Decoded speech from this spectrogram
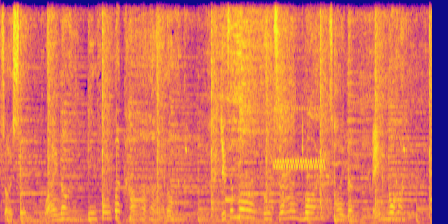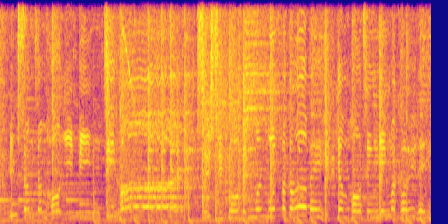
在谁怀内便放不下来。要怎么付出爱才能被爱？妙想怎可以变？或距离，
